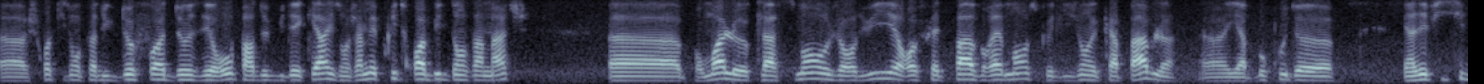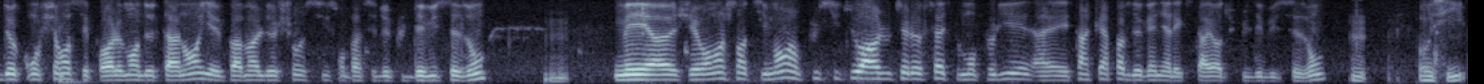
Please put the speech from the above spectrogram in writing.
Euh, je crois qu'ils ont perdu que deux fois 2-0 par deux buts d'écart. Ils n'ont jamais pris trois buts dans un match. Euh, pour moi, le classement aujourd'hui reflète pas vraiment ce que Dijon est capable. Euh, il y a beaucoup de, il y a un déficit de confiance et probablement de talent. Il y a eu pas mal de choses qui sont passées depuis le début de saison. Mm. Mais euh, j'ai vraiment le sentiment, en plus si tu dois rajouter le fait que Montpellier est incapable de gagner à l'extérieur depuis le début de saison, Aussi.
